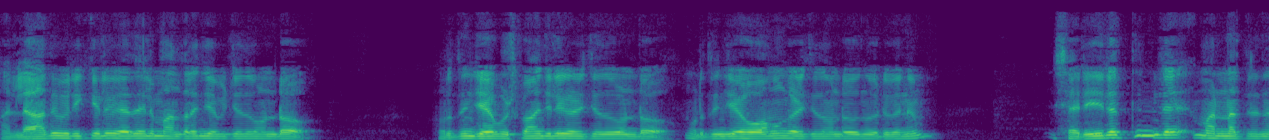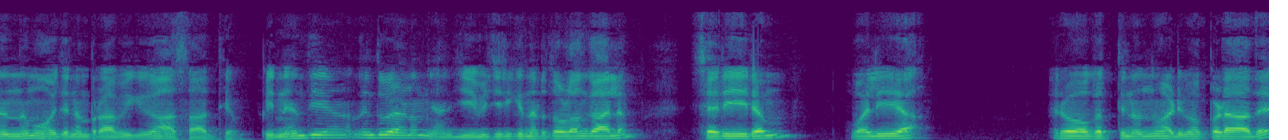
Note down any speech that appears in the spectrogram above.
അല്ലാതെ ഒരിക്കലും ഏതെങ്കിലും മന്ത്രം ജപിച്ചത് കൊണ്ടോ മൃത്യുഞ്ജയ പുഷ്പാഞ്ജലി കഴിച്ചത് കൊണ്ടോ മൃത്യുഞ്ജയ ഹോമം കഴിച്ചത് കൊണ്ടോ ഒന്നും ഒരുവനും ശരീരത്തിന്റെ മരണത്തിൽ നിന്ന് മോചനം പ്രാപിക്കുക അസാധ്യം. പിന്നെ എന്ത് ചെയ്യണം? എന്ത് വേണം? ഞാൻ ജീവിച്ചിരിക്കുന്നിടത്തോളം കാലം ശരീരം വലിയ രോഗത്തിനൊന്നും അടിമപ്പെടാതെ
